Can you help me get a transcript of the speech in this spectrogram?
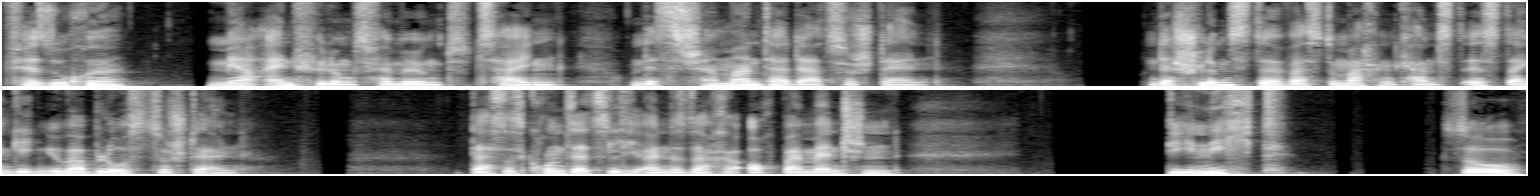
Versuche mehr Einfühlungsvermögen zu zeigen und es charmanter darzustellen. Und das Schlimmste, was du machen kannst, ist, dein Gegenüber bloßzustellen. Das ist grundsätzlich eine Sache, auch bei Menschen, die nicht so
